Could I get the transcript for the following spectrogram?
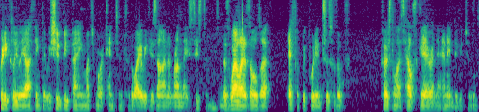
pretty clearly, I think, that we should be paying much more attention to the way we design and run these systems, as well as all the effort we put into sort of personalized healthcare and, and individuals.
